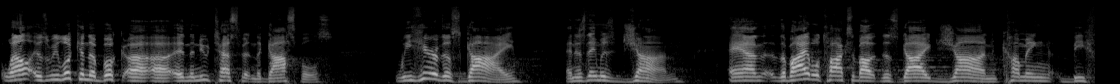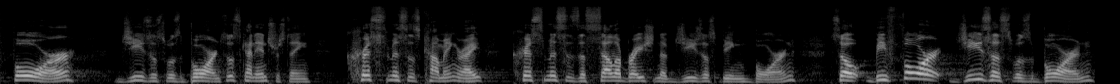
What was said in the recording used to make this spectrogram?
Well, as we look in the book, uh, uh, in the New Testament, in the Gospels, we hear of this guy, and his name is John. And the Bible talks about this guy, John, coming before Jesus was born. So it's kind of interesting. Christmas is coming, right? Christmas is a celebration of Jesus being born. So before Jesus was born,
